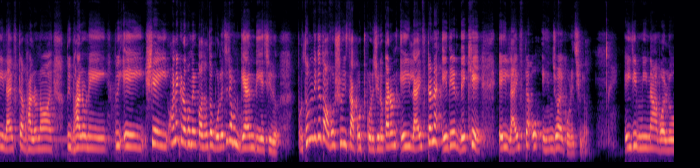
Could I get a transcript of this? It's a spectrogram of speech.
এই লাইফটা ভালো নয়, তুই ভালো নেই, তুই এই, সেই, অনেক রকমের কথা তো বলেছে যখন জ্ঞান দিয়েছিল। প্রথম দিকে তো অবশ্যই সাপোর্ট করেছিল, কারণ এই লাইফটা না এদের দেখে এই লাইফটা ও এনজয় করেছিল। এই যে মিনা বলো,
